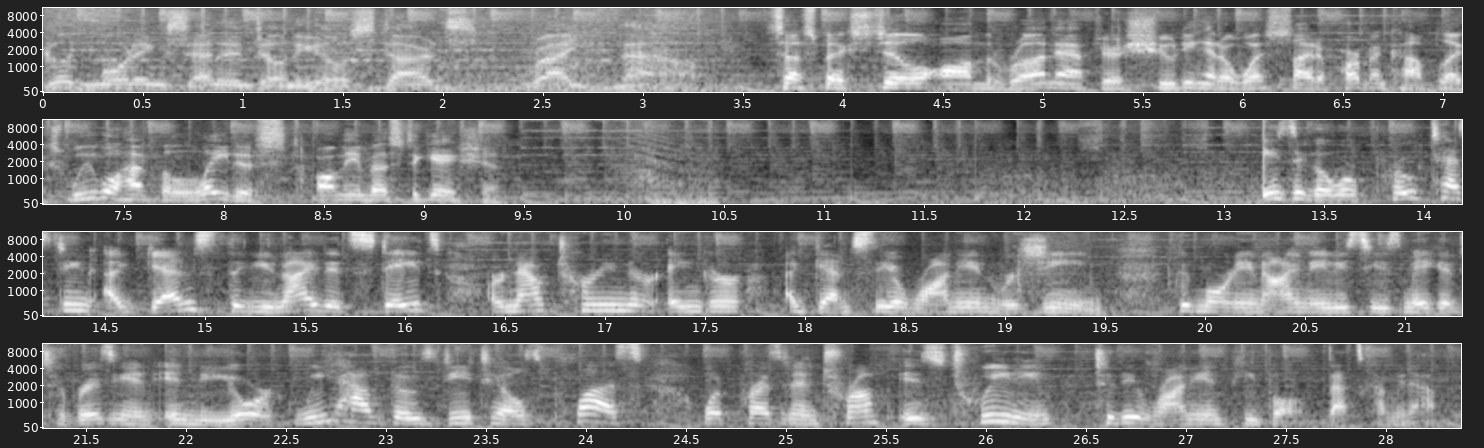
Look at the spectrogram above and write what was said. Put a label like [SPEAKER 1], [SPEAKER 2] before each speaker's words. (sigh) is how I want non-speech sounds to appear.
[SPEAKER 1] Good Morning San Antonio starts right now.
[SPEAKER 2] Suspects still on the run after a shooting at a West Side apartment complex. We will have the latest on the investigation.
[SPEAKER 3] Days ago were protesting against the United States are now turning their anger against the Iranian regime. Good morning. I'm ABC's Megan Tevrizian in New York. We have those details plus what President Trump is tweeting to the Iranian people. That's coming up.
